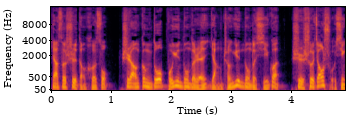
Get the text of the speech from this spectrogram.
亚瑟士等合作，是让更多不运动的人养成运动的习惯，是社交属性；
